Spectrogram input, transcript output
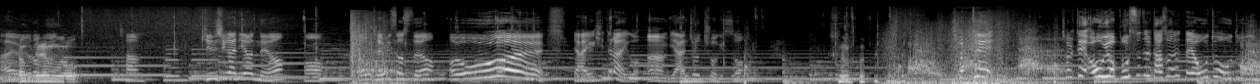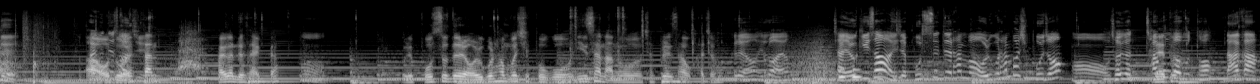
아유 그럼 여러분 그러므로 참 긴 시간이었네요. 어 너무 재밌었어요. 어, 오, 야 이거 히드라 이거 음, 야안 좋은 추억 있어. 철퇴 철퇴 어우 야 보스들 다 손했다. 야 어두워 어두워 근데. 아 어두워. 일단 밝은 데서 할까? 어 우리 보스들 얼굴 한 번씩 보고 인사 나누고 작품 인사하고 가죠. 그래요 일로 와요. 자 여기서 이제 보스들 한번 얼굴 한 번씩 보죠. 어 저희가 잡은 네, 또- 거부터 나가.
